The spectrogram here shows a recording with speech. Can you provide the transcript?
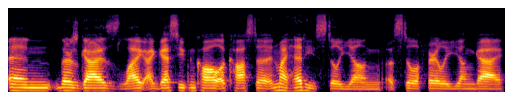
And there's guys like I guess you can call Acosta. In my head, he's still young, uh, still a fairly young guy,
